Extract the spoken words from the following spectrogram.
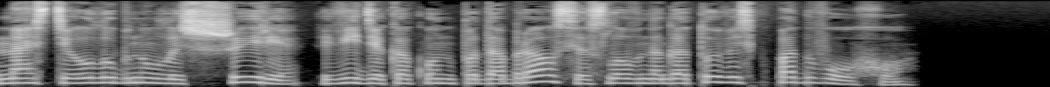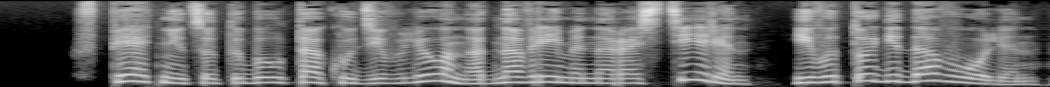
Настя улыбнулась шире, видя, как он подобрался, словно готовясь к подвоху. «В пятницу ты был так удивлен, одновременно растерян и в итоге доволен.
